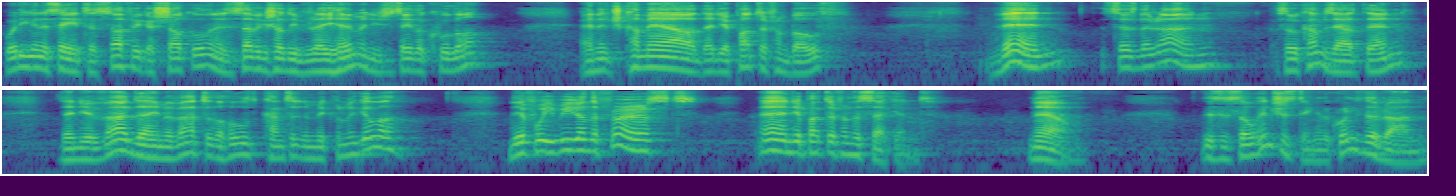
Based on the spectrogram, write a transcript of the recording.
what are you going to say? It's a suffix, a shakul, and it's a suffix shal divrehim, and you should say lakula, and it should come out that you're pater from both. Then says the Ran, so it comes out then. Then yevada imavata the whole content of Mikra Megillah. Therefore, you read on the first, and you're pater from the second. Now, this is so interesting. And according to the Ran,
